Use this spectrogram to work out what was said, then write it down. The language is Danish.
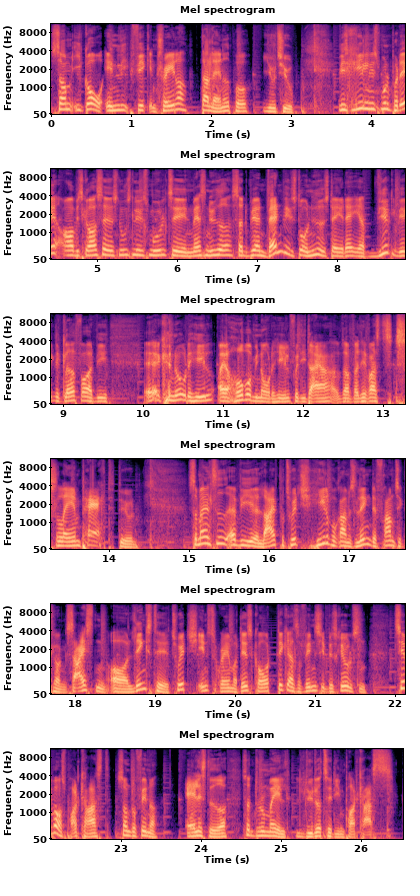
som i går endelig fik en trailer, der landede på YouTube. Vi skal kigge en lille smule på det, og vi skal også øh, snuse en lille smule til en masse nyheder, så det bliver en vanvittig stor nyhedsdag i dag. Jeg er virkelig, virkelig glad for, at vi øh, kan nå det hele, og jeg håber, vi når det hele, fordi der er, der, det er faktisk slam-packed, dude. Som altid er vi live på Twitch hele programmets længde frem til kl. 16, og links til Twitch, Instagram og Discord, det kan altså findes i beskrivelsen til vores podcast, som du finder alle steder, så du normalt lytter til dine podcasts.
